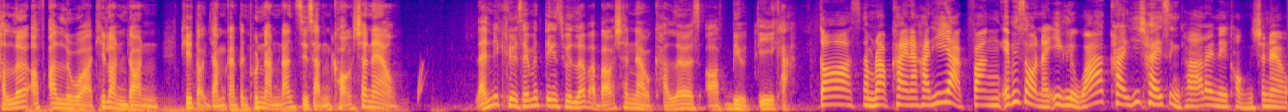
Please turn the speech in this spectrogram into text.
Color of Allure ที่ลอนดอน ที่ตอกย้ำการเป็นผู้นำด้านสีสันของ Chanel และนี่คือ 7 things we love about Chanel Colors of Beauty ค่ะ ก็สำหรับใครนะคะที่อยากฟังเอพิโซดไหนอีก หรือว่าใครที่ใช้สินค้าอะไรในของ Chanel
